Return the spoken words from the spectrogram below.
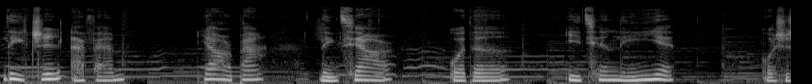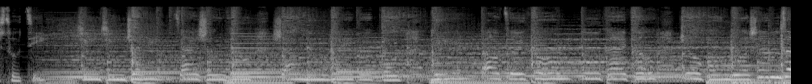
荔枝 FM 幺二八零七二，我的一千零一夜，我是素锦。在身后，像你回过头，你到最后不开口，就换我先走。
